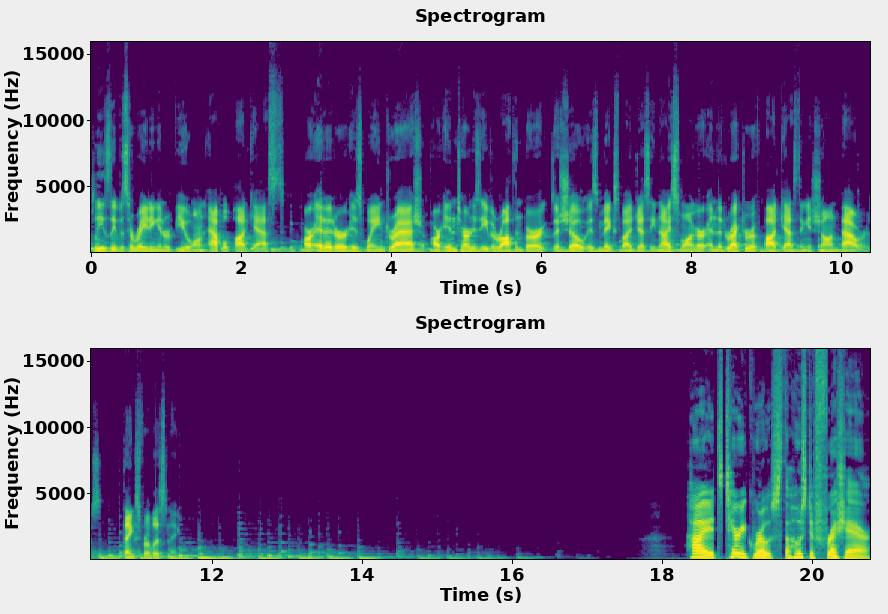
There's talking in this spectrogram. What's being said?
Please leave us a rating and review on Apple Podcasts. Our editor is Wayne Drash. Our intern is Eva Rothenberg. The show is mixed by Jesse Neiswanger, and the director of podcasting is Sean Powers. Thanks for listening. Hi, it's Terry Gross, the host of Fresh Air.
